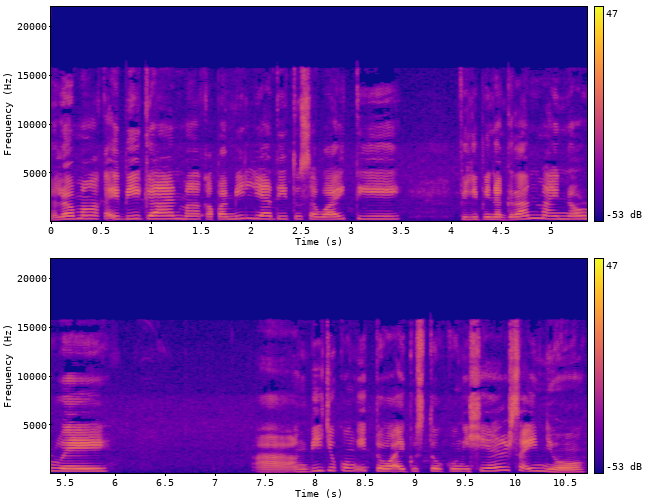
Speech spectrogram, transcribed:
Hello mga kaibigan, mga kapamilya dito sa YT, Filipina Grandma in Norway. Uh, ang video kong ito ay gusto kong i-share sa inyo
